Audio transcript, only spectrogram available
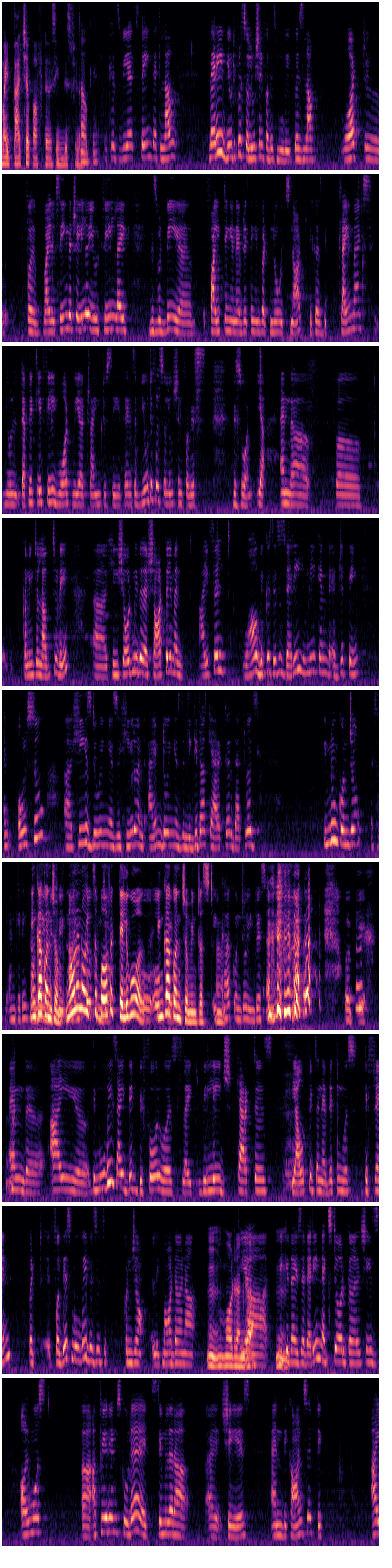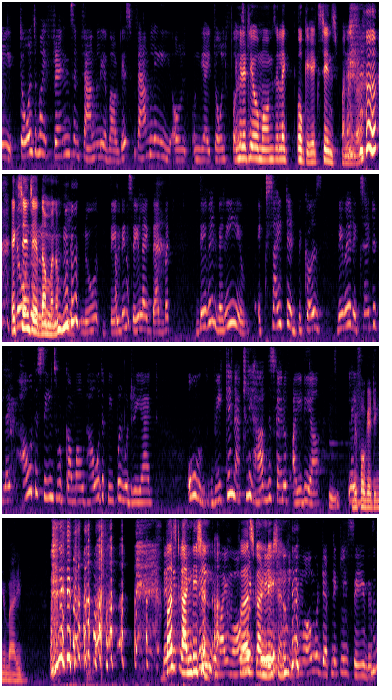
might patch up after seeing this film okay because we are saying that love very beautiful solution for this movie because love what for while seeing the trailer you would feel like this would be fighting and everything but no it's not because climax, you'll definitely feel what we are trying to say. There is a beautiful solution for this, this one. Yeah, and uh, uh, coming to Love Today, uh, he showed me the short film and I felt wow because this is very unique and everything. And also, uh, he is doing as a hero and I am doing as the Nikita character. That was ఇన్ను కొంచెం ఇంకా కొంచెం no no no it's perfect Telugu ఇంకా కొంచెం interest ఇంకా కొంచెం interest okay. And uh, I, uh, the movies I did before was like village characters, the outfits and everything was different. But for this movie, this is conjo like moderna. Mm, moderna. Yeah, mm. Nikita is a very next door girl. She's almost uh, appearance kuda it's similar uh, uh, she is and the concept it I told my friends and family about this. Family only I told first. Immediately your moms are like, okay, exchange pananga. exchange no, no, no, no, they didn't say like that, but they were very excited because they were excited like how the scenes would come out, how the people would react. Oh, we can actually have this kind of idea. Hmm. Like, Before getting you married. First definitely, I condition. think My mom First would say- condition. my mom would definitely say this.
